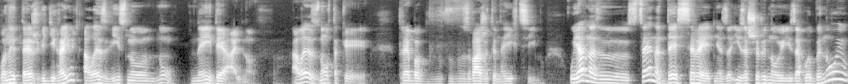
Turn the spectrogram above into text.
вони теж відіграють, але, звісно, ну, не ідеально. Але знов таки треба зважити на їх ціну. Уявна е, сцена десь середня і за шириною, і за глибиною.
